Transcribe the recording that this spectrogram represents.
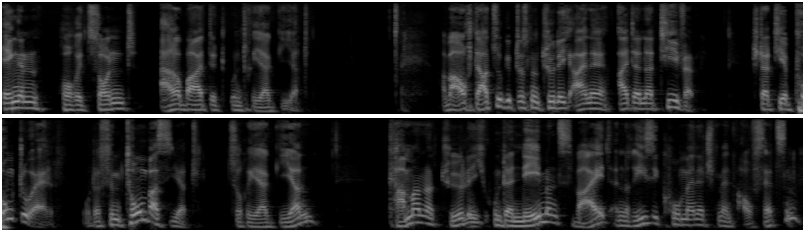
engen Horizont arbeitet und reagiert. Aber auch dazu gibt es natürlich eine Alternative. Statt hier punktuell oder symptombasiert zu reagieren, kann man natürlich unternehmensweit ein Risikomanagement aufsetzen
